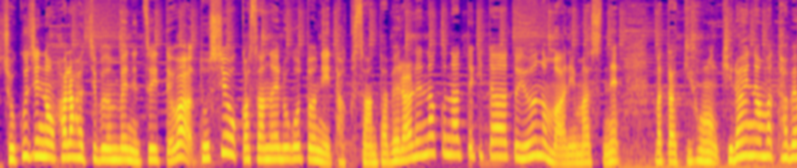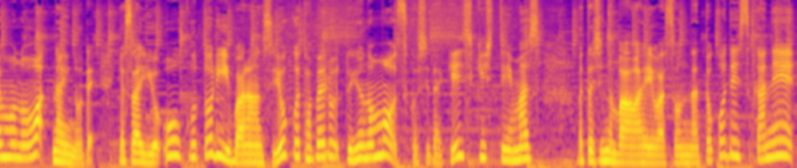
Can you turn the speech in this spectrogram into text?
食事の腹八分目については年を重ねるごとにたくさん食べられなくなってきたというのもありますね。また基本嫌いな食べ物はないので野菜を多く取りバランスよく食べるというのも少しだけ意識しています。私の場合はそんなとこですかね。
